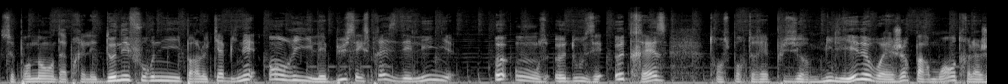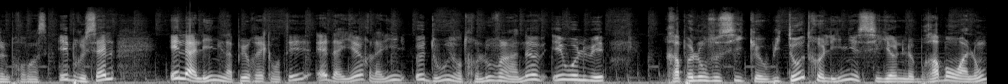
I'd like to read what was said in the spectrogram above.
Cependant, d'après les données fournies par le cabinet Henri, les bus express des lignes E11, E12 et E13 transporteraient plusieurs milliers de voyageurs par mois entre la jeune province et Bruxelles et la ligne la plus fréquentée est d'ailleurs la ligne E12 entre Louvain-la-Neuve et Woluwe. Rappelons aussi que 8 autres lignes sillonnent le Brabant wallon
